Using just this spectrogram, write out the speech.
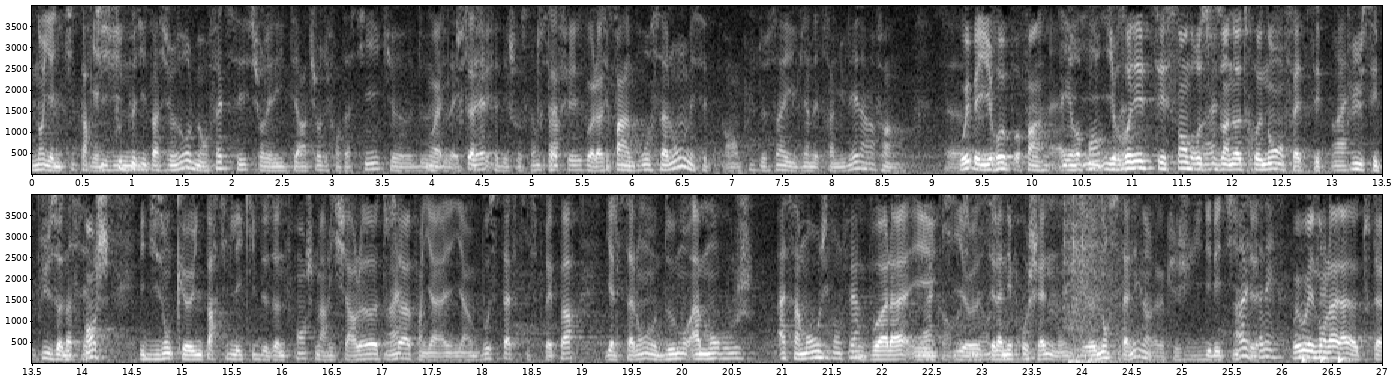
Non, il y a une petite Il y a partie. une toute petite partie de jeu de rôle, mais en fait c'est sur les littératures du fantastique, de, de la tout SF et des choses comme Tout ça. à fait. Voilà. c'est pas un gros salon, mais c'est en plus de ça, il vient d'être annulé là. Enfin, euh, Oui, mais il, enfin, Ah, il reprend il, il renaît de ses cendres sous un autre nom en fait. C'est Ouais. plus, c'est plus Zone Bah, Franche. Et disons qu'une partie de l'équipe de Zone Franche, Marie-Charlotte, tout Ouais. ça, enfin, il y a, il y a un beau staff qui se prépare. Il y a le salon de Mont- à Montrouge, Ah, c'est à Montrouge ils vont le faire? Voilà, et qui c'est euh, c'est l'année prochaine. Donc, euh, non, cette année, non, que je dis des bêtises. Ah, cette année Oui, oui, non, là, là, tout à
